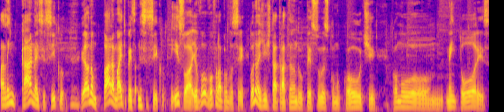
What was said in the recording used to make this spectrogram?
ela encarna esse ciclo e ela não para mais de pensar nesse ciclo. Isso, ó, eu vou, vou falar para você. Quando a gente está tratando pessoas como coach, como mentores,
